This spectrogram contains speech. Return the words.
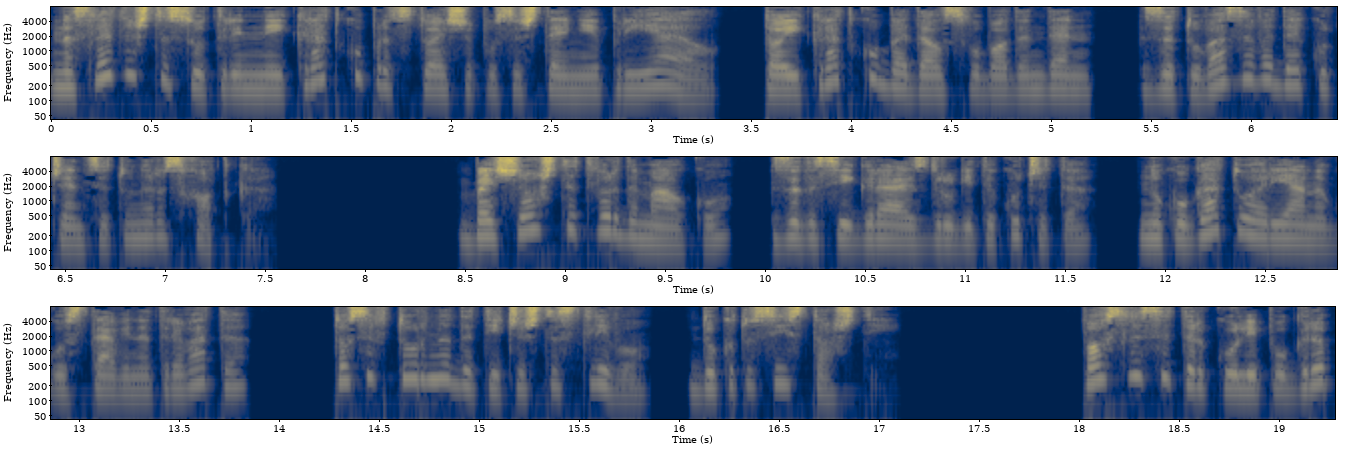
На следваща сутрин не и кратко предстоеше посещение при Яел, той и кратко бе дал свободен ден, затова заведе кученцето на разходка. Беше още твърде малко, за да си играе с другите кучета, но когато Ариана го остави на тревата, то се втурна да тича щастливо, докато се изтощи. После се търколи по гръб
